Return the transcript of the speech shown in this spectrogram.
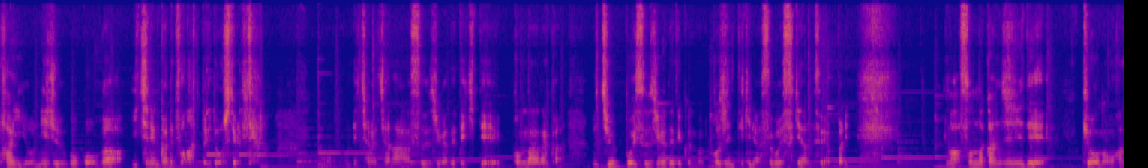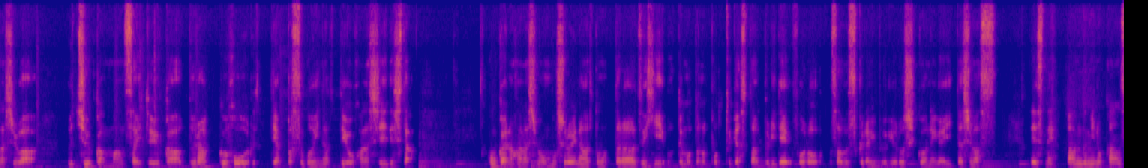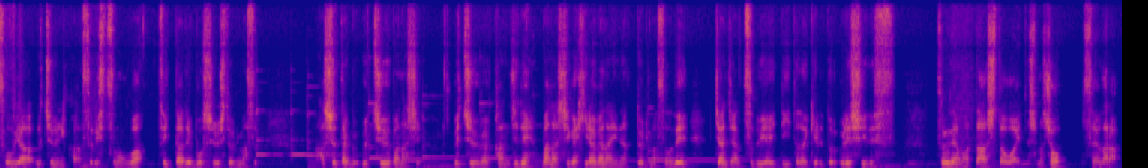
太陽25個が1年間でバーッと移動してるみたいな。もうめちゃめちゃな数字が出てきて、こんななんか宇宙っぽい数字が出てくるの個人的にはすごい好きなんですよ、やっぱり。まあそんな感じで、今日のお話は宇宙観満載というか、ブラックホールってやっぱすごいなっていうお話でした。今回の話も面白いなと思ったら、ぜひお手元のポッドキャストアプリでフォロー、サブスクライブよろしくお願いいたします。でですね、番組の感想や宇宙に関する質問は Twitter で募集しております。ハッシュタグ宇宙話。宇宙が漢字で話がひらがなになっておりますので、じゃんじゃんつぶやいていただけると嬉しいです。それではまた明日お会いいたしましょう。さようなら。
